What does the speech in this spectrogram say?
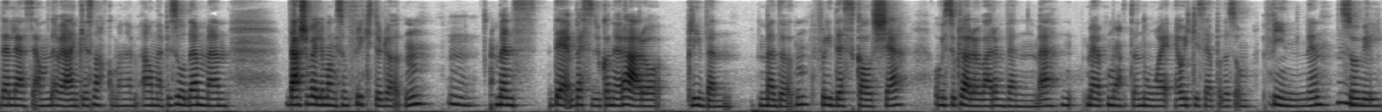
Den leser jeg om, det vil jeg egentlig snakke om i en annen episode, men det er så veldig mange som frykter døden. Mm. Mens det beste du kan gjøre, er å bli venn med døden. Fordi det skal skje. Og hvis du klarer å være venn med, med på en måte noe og ikke se på det som fienden din, så vil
